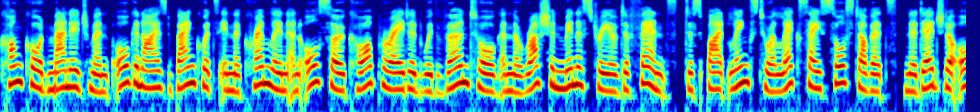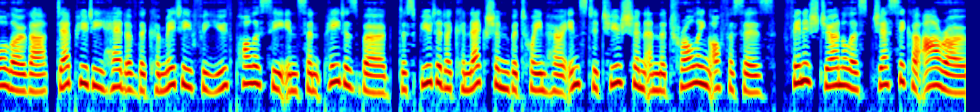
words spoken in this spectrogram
Concord management organized banquets in the Kremlin and also cooperated with Voentorg and the Russian Ministry of Defense. Despite links to Alexei Soskovets, Nadezhda Orlova, deputy head of the Committee for Youth Policy in St. Petersburg, disputed a connection between her institution and the trolling officers. Finnish journalist Jessikka Aro,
